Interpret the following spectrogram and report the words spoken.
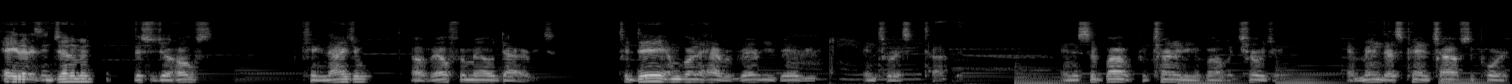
Hey, ladies and gentlemen, this is your host, King Nigel of Alpha Male Diaries. Today, I'm going to have a very, very interesting topic, and it's about paternity involving children and men that's paying child support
